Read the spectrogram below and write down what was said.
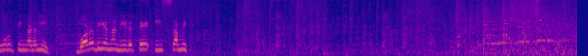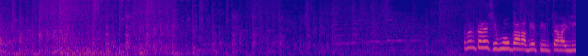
ಮೂರು ತಿಂಗಳಲ್ಲಿ ವರದಿಯನ್ನ ನೀಡುತ್ತೆ ಈ ಸಮಿತಿ. ಅದೊಂದು ಕಡೆ ಶಿವಮೊಗ್ಗ ಹಾಗೆ ತೀರ್ಥಹಳ್ಳಿ,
